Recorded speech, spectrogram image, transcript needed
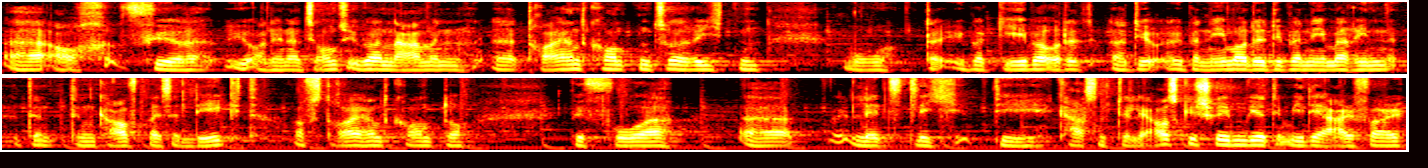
äh, auch für Ordinationsübernahmen äh, Treuhandkonten zu errichten, wo der Übergeber oder äh, die Übernehmer oder die Übernehmerin den, den Kaufpreis erlegt aufs Treuhandkonto, bevor letztlich die Kassenstelle ausgeschrieben wird im Idealfall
